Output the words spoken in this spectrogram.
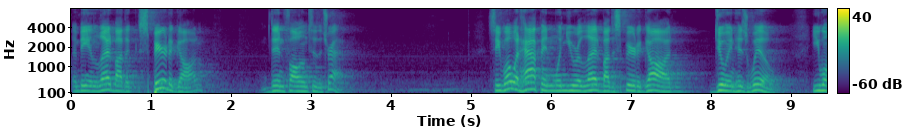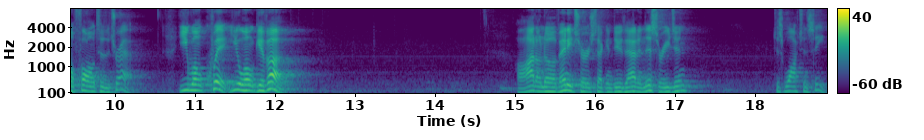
and being led by the Spirit of God, didn't fall into the trap. See, what would happen when you were led by the Spirit of God doing His will? You won't fall into the trap. You won't quit. You won't give up. Oh, I don't know of any church that can do that in this region. Just watch and see.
